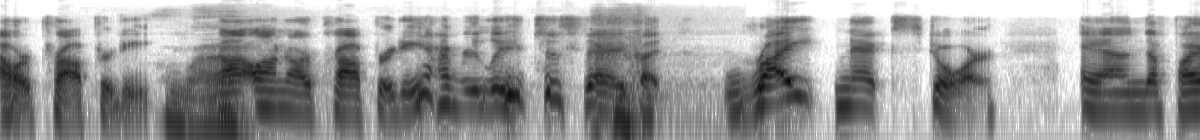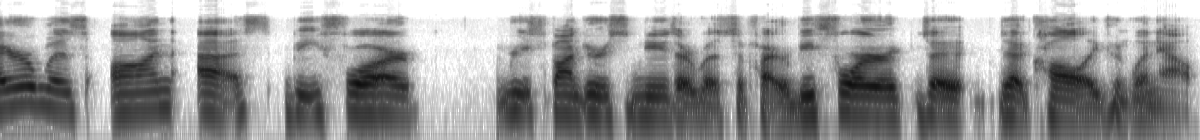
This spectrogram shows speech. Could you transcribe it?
our property. Oh, wow. Not on our property, I'm relieved to say, but right next door. And the fire was on us before responders knew there was a fire, before the, the call even went out.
